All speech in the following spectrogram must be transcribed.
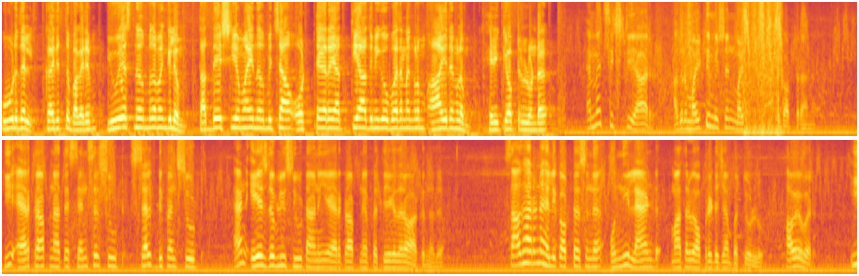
കൂടുതൽ കരുത്ത് പകരും. യു എസ് നിർമ്മിതമെങ്കിലും തദ്ദേശീയമായി നിർമ്മിച്ച ഒട്ടേറെ അത്യാധുനിക ഉപകരണങ്ങളും ആയുധങ്ങളും ഹെലികോപ്റ്ററിലുണ്ട്. എം എച്ച് സിക്സ്റ്റി ആർ അതൊരു മൾട്ടി മിഷൻ മൾട്ടി ഹെലികോപ്റ്ററാണ്. ഈ എയർക്രാഫ്റ്റിനകത്തെ sensor suite self defence suite and A S W സ്യൂട്ടാണ് ഈ എയർക്രാഫ്റ്റിനെ പ്രത്യേകതരമാക്കുന്നത്. സാധാരണ ഹെലികോപ്റ്റേഴ്സിന് ഒന്നി ലാൻഡ് മാത്രമേ ഓപ്പറേറ്റ് ചെയ്യാൻ പറ്റുള്ളൂ. ഹവെവർ ഈ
